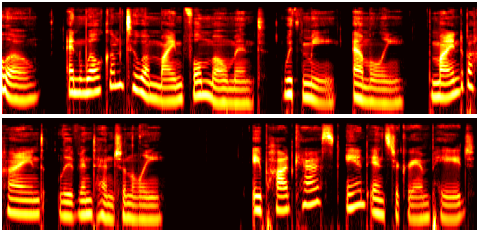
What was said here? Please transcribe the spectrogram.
Hello, and welcome to a mindful moment with me, Emily, the mind behind Live Intentionally, a podcast and Instagram page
